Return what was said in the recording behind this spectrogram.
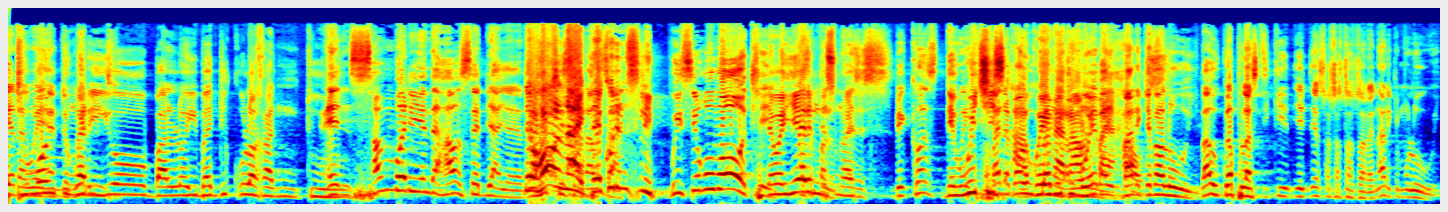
get Motho away and, the ntlong a re, wind- yo baloi ba dikologa ntu. and somebody in the house said yeah, yeah, The whole witches night, they outside." couldn't sleep. Bosigo botlhe. They were hearing these noises. because The witches ba ba are going around e ba- my ba re ke house. baloi ba utlwa plastic e- e- e swaswaswaswa, rena re ke moloi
